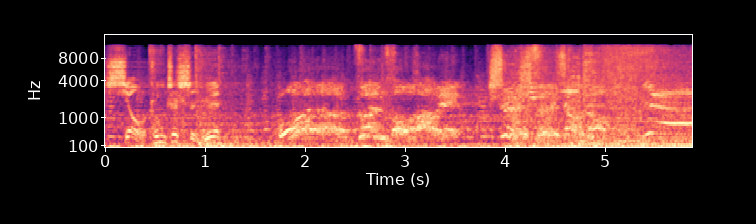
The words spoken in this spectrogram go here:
效忠之誓约？我等遵从号令，誓死效忠。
